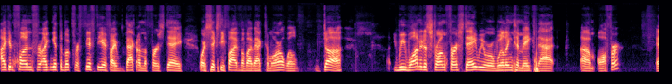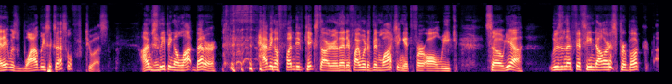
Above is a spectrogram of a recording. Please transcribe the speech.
I can fund for, I can get the book for 50 if I'm back on the first day or 65 if I'm back tomorrow. Well, duh. We wanted a strong first day. We were willing to make that um, offer, and it was wildly successful to us. I'm Yeah. sleeping a lot better having a funded Kickstarter than if I would have been watching it for all week. So yeah, losing that fifteen dollars per book, uh,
